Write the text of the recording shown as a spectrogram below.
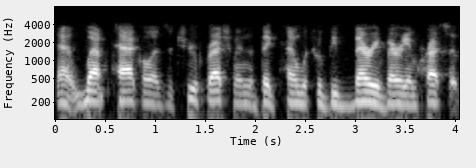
at left tackle as a true freshman in the Big Ten, which would be very, very impressive.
